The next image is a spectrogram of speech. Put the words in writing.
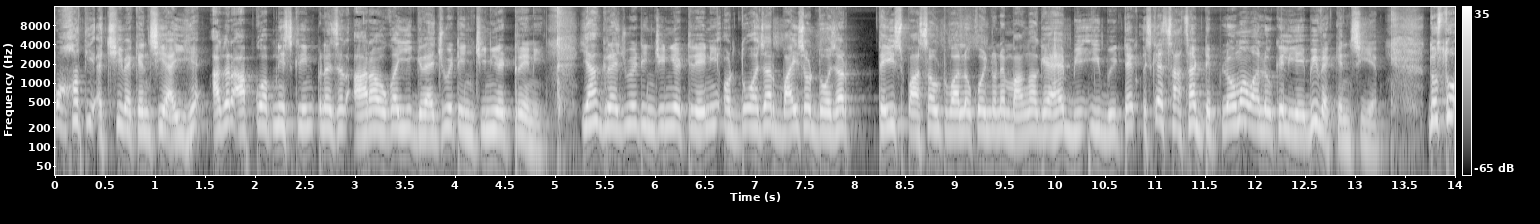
बहुत ही अच्छी वैकेंसी आई है। अगर आपको अपनी स्क्रीन पर नज़र आ रहा होगा, ये ग्रेजुएट इंजीनियर ट्रेनिंग यहाँ ग्रेजुएट इंजीनियर ट्रेनिंग और दो हज़ार बाईस और दो हज़ार तेईस पास आउट वालों को इन्होंने मांगा गया है बीई, बीटेक। इसके साथ साथ डिप्लोमा वालों के लिए भी वैकेंसी है। दोस्तों,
